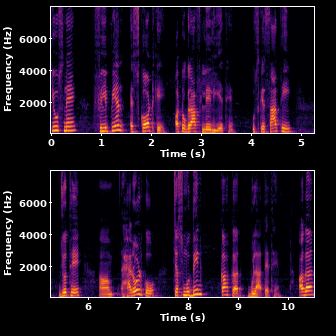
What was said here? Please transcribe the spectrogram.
कि उसने फिलिपियन स्कॉट के ऑटोग्राफ ले लिए थे। उसके साथ ही जो थे हैरोल्ड को चश्मुद्दीन कहकर बुलाते थे। अगर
